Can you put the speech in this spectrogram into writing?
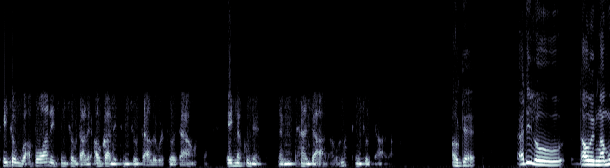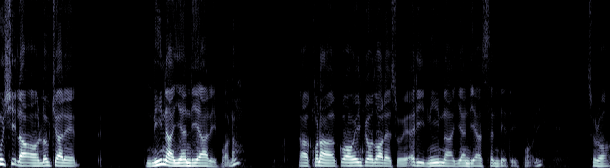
ထိန်းချုပ်မှုကအပေါ်ကနေထိန်းချုပ်တာလေအောက်ကနေထိန်းချုပ်တာလို့ပဲပြောကြအောင်။အဲဒီနှစ်ခုနဲ့ပြန်ပြီးထမ်းကြရတာပေါ့နော်ထိန်းချုပ်ကြရတာ။ဟုတ်ကဲ့အဲ့ဒီလိုတာဝန်ခံမှုရှိလာအောင်လုပ်ကြတဲ့နီးနာရန်တရားတွေပေါ့နော်။ဒါခုနကိုအောင်ရင်းပြောသွားတယ်ဆိုရင်အဲ့ဒီနီးနာရန်တရားစနစ်တွေပေါ့လေ။ဆိုတော့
